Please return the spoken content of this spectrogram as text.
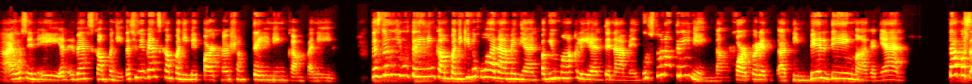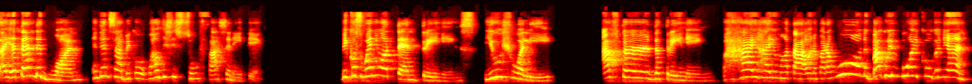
I was in a an events company. Tapos yung events company, may partner siyang training company. Tapos doon yung training company, kinukuha namin yan pag yung mga kliyente namin gusto ng training, ng corporate uh, team building, mga ganyan. Tapos I attended one and then sabi ko, wow, this is so fascinating. Because when you attend trainings, usually, after the training, hi, hi yung mga tao na parang, whoa, nagbago yung buhay ko, ganyan.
